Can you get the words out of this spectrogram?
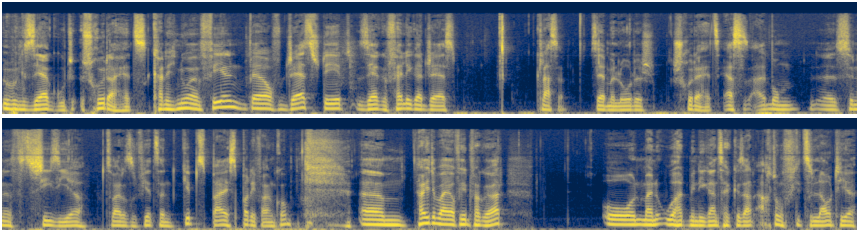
Übrigens sehr gut. Schröderheads. Kann ich nur empfehlen. Wer auf Jazz steht, sehr gefälliger Jazz. Klasse. Sehr melodisch. Schröderheads. Erstes Album, äh, Synesthesia 2014. Gibt's bei Spotify und Co. Ähm, habe ich dabei auf jeden Fall gehört. Und meine Uhr hat mir die ganze Zeit gesagt, Achtung, viel zu laut hier.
